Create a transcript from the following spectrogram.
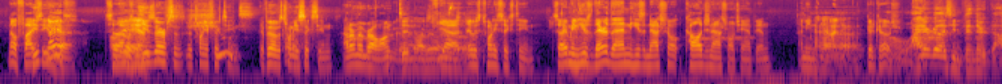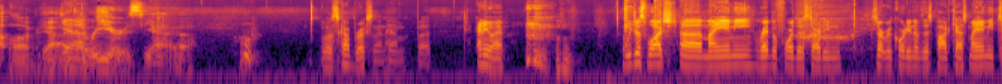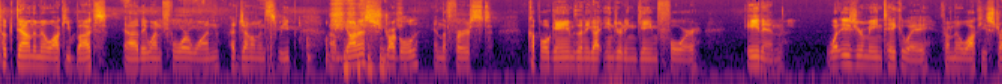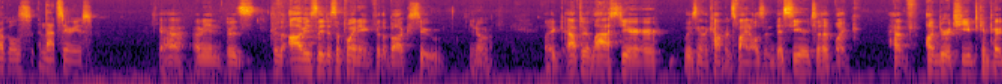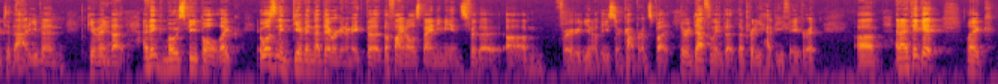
No, five He's- no, seasons. yeah. So Oh, that yeah, was yeah. he's there since 2015. Shoot. If it was 2016, I don't remember how long ago. Did that not was. realize. Yeah, that. it was 2016. So I mean, he was there then. He's a national college national champion. I mean, Yeah, I Uh, good coach. Oh, wow. I didn't realize he'd been there that long. Yeah, Yeah. thought it was three years. Yeah, yeah. Well, Scott Brooks and then him, but anyway, we just watched uh, Miami right before the starting start recording of this podcast. Miami took down the Milwaukee Bucks. Uh, they won four one, a gentleman's sweep. Um, Giannis struggled in the first couple of games, then he got injured in Game Four. Aidan, what is your main takeaway from Milwaukee's struggles in that series? Yeah, I mean, it was it was obviously disappointing for the Bucks, who, you know, like after last year losing in the conference finals, and this year to like have underachieved compared to that, even given Yeah. that I think most people like it wasn't a given that they were going to make the the finals by any means for the um for you know the Eastern Conference, but they were definitely the the pretty heavy favorite, um, and I think it like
